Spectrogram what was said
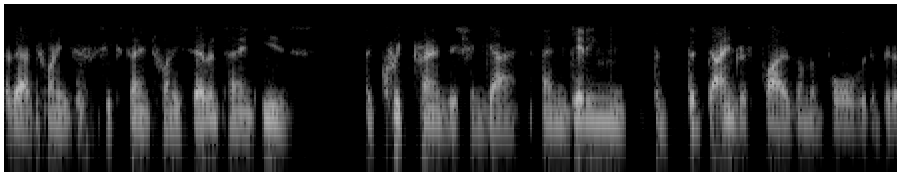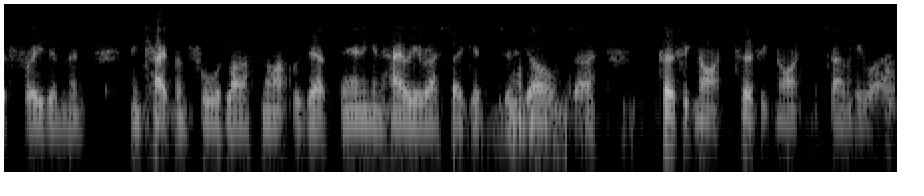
about 2016, 2017 is the quick transition game and getting the, the dangerous players on the ball with a bit of freedom. And, and Caitlin Foord last night was outstanding, and Hayley Raso gets two goals. So perfect night, perfect night in so many ways.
